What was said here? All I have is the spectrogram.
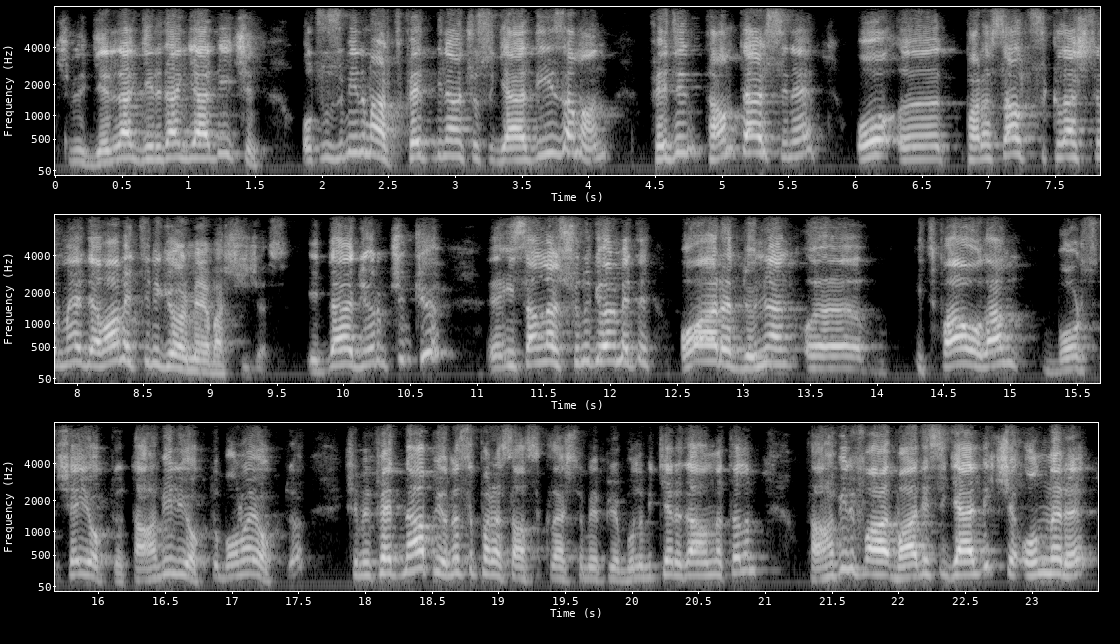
şimdi geriler geriden geldiği için 31 Mart Fed bilançosu geldiği zaman Fed'in tam tersine o e, parasal sıkılaştırmaya devam ettiğini görmeye başlayacağız. İddia ediyorum çünkü e, insanlar şunu görmedi. O ara dönen e, itfağı olan bors şey yoktu, tahvil yoktu, bono yoktu. Şimdi Fed ne yapıyor? Nasıl parasal sıkılaştırma yapıyor? Bunu bir kere daha anlatalım. Tahvil vadesi geldikçe onları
